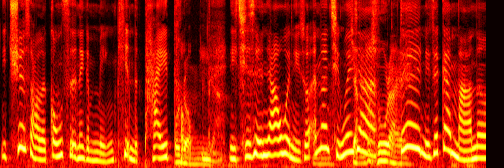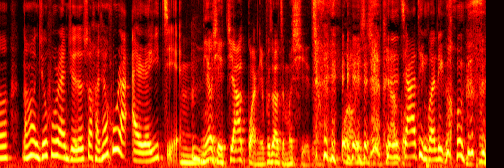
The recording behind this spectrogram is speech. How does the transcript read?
你缺少了公司的那个名片的不 title，容易啊。你其实人家要问你说，哎、那请问一下不出来，对，你在干嘛呢？然后你就忽然觉得说，好像忽然矮人一截。嗯，你要写家管，也不知道怎么写，不好意思写这是家庭管理公司，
